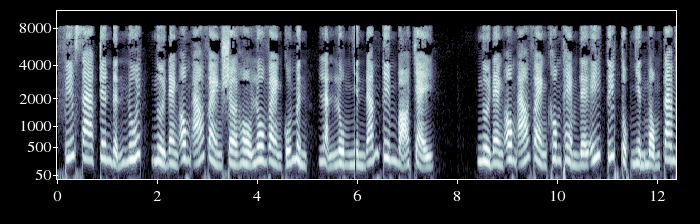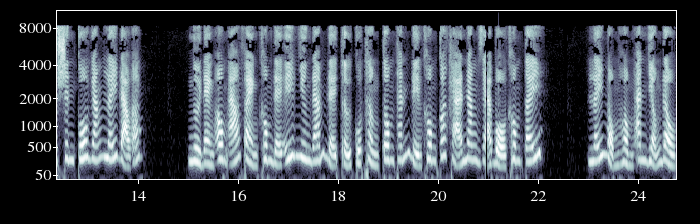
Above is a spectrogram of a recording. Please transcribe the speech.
Phía xa trên đỉnh núi, người đàn ông áo vàng sờ hồ lô vàng của mình, lạnh lùng nhìn đám tim bỏ chạy. Người đàn ông áo vàng không thèm để ý tiếp tục nhìn mộng tam sinh cố gắng lấy đạo ấm. Người đàn ông áo vàng không để ý nhưng đám đệ tử của thần Tôn Thánh Điện không có khả năng giả bộ không tấy. Lấy mộng hồng anh dẫn đầu,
